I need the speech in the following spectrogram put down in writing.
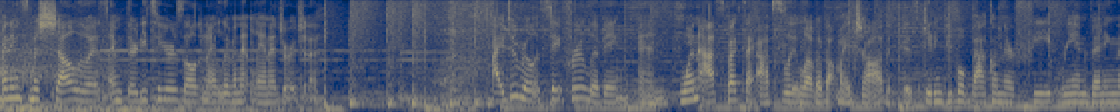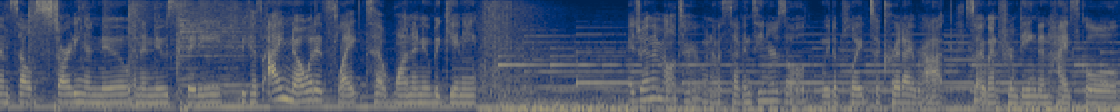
My name is Michelle Lewis. I'm 32 years old and I live in Atlanta, Georgia. I do real estate for a living, and one aspect I absolutely love about my job is getting people back on their feet, reinventing themselves, starting anew in a new city, because I know what it's like to want a new beginning. I joined the military when I was 17 years old. We deployed to Kuwait, Iraq, so I went from being in high school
